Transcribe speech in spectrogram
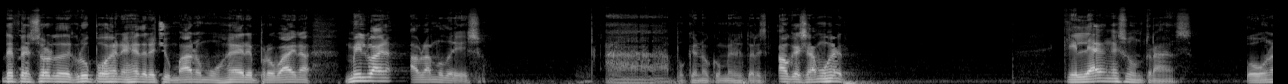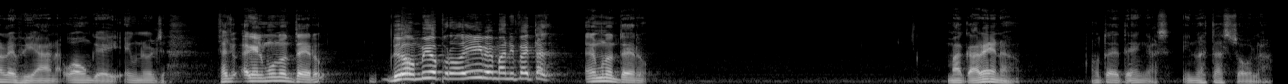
defensor de grupos GNG, derechos humanos, mujeres, pro vaina, mil vainas, hablando de eso. Ah, porque no conviene interés. Aunque sea mujer. Que le hagan eso a un trans, o a una lesbiana, o a un gay en una universidad. en el mundo entero. Dios mío, prohíbe manifestar En el mundo entero. Macarena, no te detengas y no estás sola.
